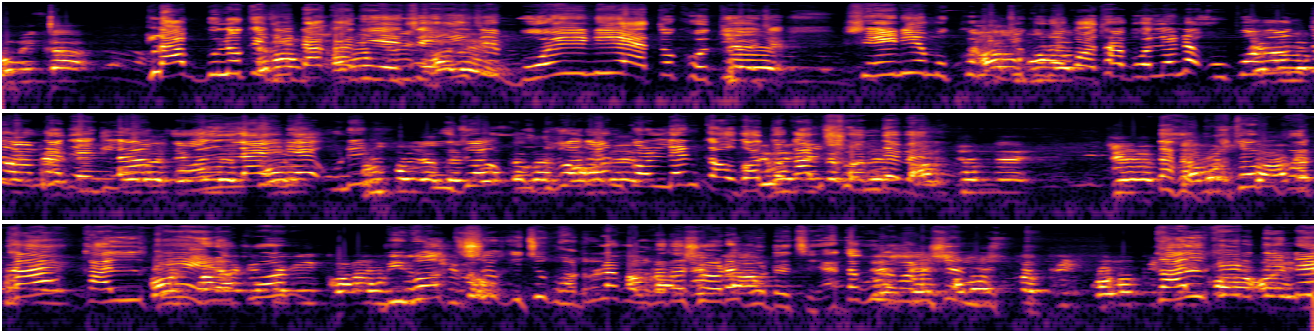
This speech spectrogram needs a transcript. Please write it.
ভূমিকা? ক্লাবগুলোকে যে টাকা দিয়েছে এই যে বই নিয়ে এত ক্ষতি হয়েছে সেই নিয়ে মুখ্যমন্ত্রী কোনো কথা বললেন না। উপরন্তু আমরা দেখলাম অনলাইনে উনি পুজো উদ্বোধন করলেন গতকাল সন্ধেবেলা। দেখো প্রথম কথা কালকে এরকম বিভৎস কিছু ঘটনা কলকাতা শহরে ঘটেছে। এতগুলো মানুষের কালকের দিনে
